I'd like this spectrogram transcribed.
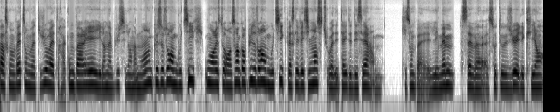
Parce qu'en fait, on va toujours être à comparer, il en a plus, il en a moins, que ce soit en boutique ou en restaurant. C'est encore plus vrai en boutique parce qu'effectivement, si tu vois des tailles de dessert qui sont pas les mêmes, ça va sauter aux yeux et les clients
